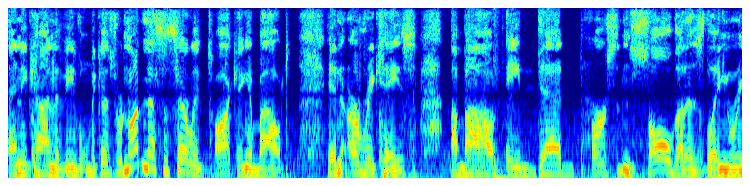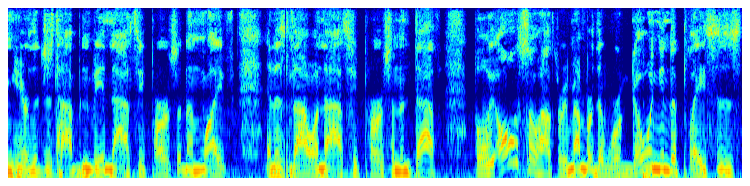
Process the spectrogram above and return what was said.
any kind of evil because we're not necessarily talking about in every case about a dead person's soul that is lingering here that just happened to be a nasty person in life and is now a nasty person in death. But we also have to remember that we're going into places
